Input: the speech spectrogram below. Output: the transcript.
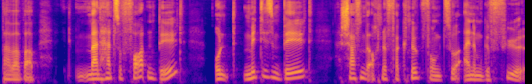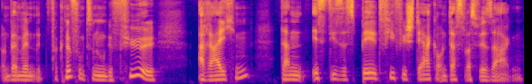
Bababab. Man hat sofort ein Bild und mit diesem Bild schaffen wir auch eine Verknüpfung zu einem Gefühl. Und wenn wir eine Verknüpfung zu einem Gefühl erreichen, dann ist dieses Bild viel, viel stärker und das, was wir sagen.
